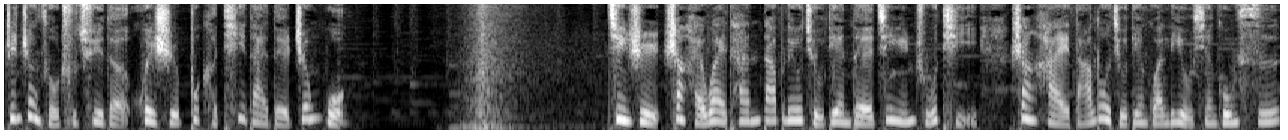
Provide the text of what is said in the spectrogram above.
真正走出去的会是不可替代的真我。近日，上海外滩 W 酒店的经营主体上海达洛酒店管理有限公司，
